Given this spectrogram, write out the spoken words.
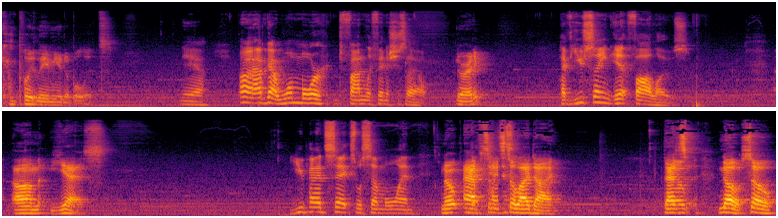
completely immune to bullets. Yeah. All right, I've got one more to finally finish this out. You ready? Have you seen It Follows? Um, yes. You've had sex with someone. Nope. Absence till I die. That's Nope. no. So,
